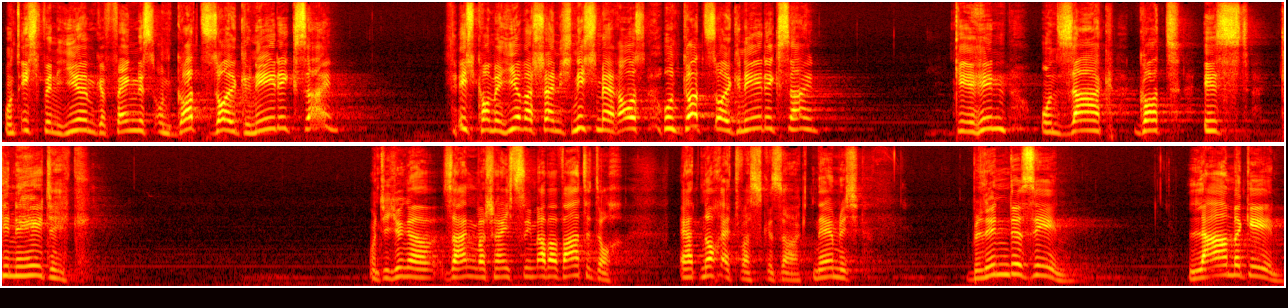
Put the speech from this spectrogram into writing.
Und ich bin hier im Gefängnis und Gott soll gnädig sein. Ich komme hier wahrscheinlich nicht mehr raus und Gott soll gnädig sein. Geh hin und sag, Gott ist gnädig. Und die Jünger sagen wahrscheinlich zu ihm, aber warte doch, er hat noch etwas gesagt, nämlich Blinde sehen, Lahme gehen,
